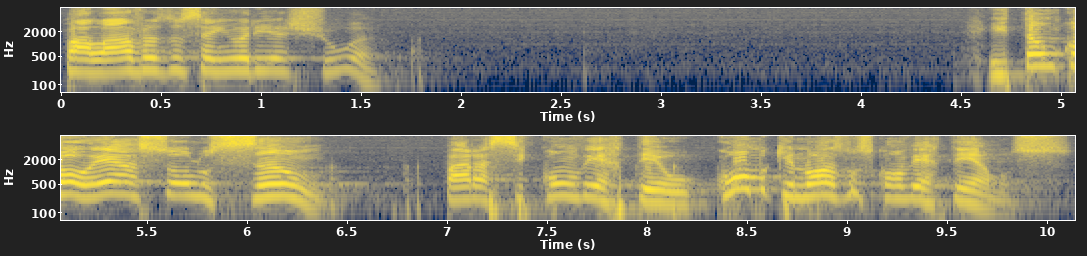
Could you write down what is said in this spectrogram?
Palavras do Senhor Yeshua. Então, qual é a solução? para se converter. Como que nós nos convertemos?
